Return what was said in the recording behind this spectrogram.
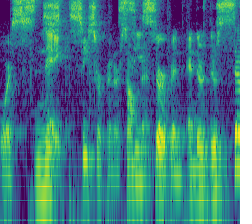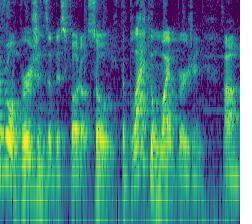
or snake. sea serpent or something. sea serpent, and there's there's several versions of this photo. So the black and white version, um,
